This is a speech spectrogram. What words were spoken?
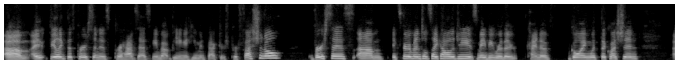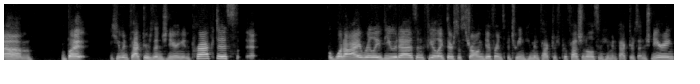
um, i feel like this person is perhaps asking about being a human factors professional versus um, experimental psychology is maybe where they're kind of going with the question. Um, but human factors engineering in practice, eh, what I really view it as and feel like there's a strong difference between human factors professionals and human factors engineering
